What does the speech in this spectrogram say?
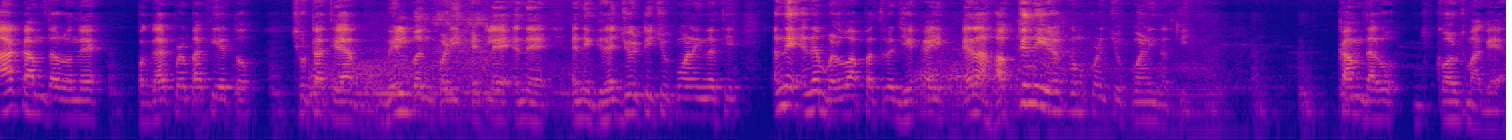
આ કામદારોને પગાર પણ બાકી હતો. છૂટા થયા મિલ બંધ પડી એટલે એને એની ગ્રેજ્યુએટી ચૂકવાણી નથી. અને એને મળવાપત્ર જે કાંઈ, એના હકની રકમ પણ ચૂકવાની નથી. કામદારો કોર્ટમાં ગયા.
